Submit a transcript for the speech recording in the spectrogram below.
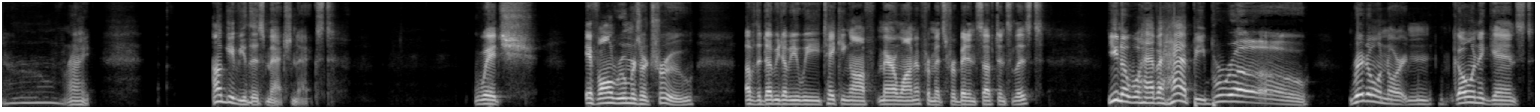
All right, I'll give you this match next, which, if all rumors are true, of the WWE taking off marijuana from its forbidden substance list, you know we'll have a happy bro Riddle and Orton going against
